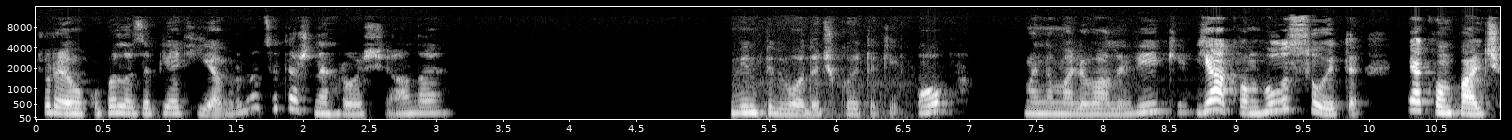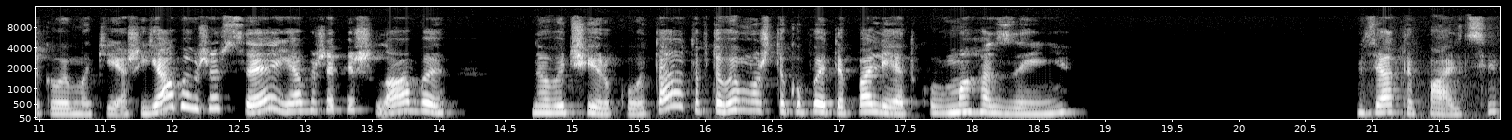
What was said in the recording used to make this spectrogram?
Вчора його купила за 5 євро. Ну, це теж не гроші, але він під водочкою такий. Оп, ми намалювали віки. Як вам голосуйте? Як вам пальчиковий макіяж? Я би вже все, я вже пішла би на вечірку. Та? Тобто ви можете купити палетку в магазині, взяти пальці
